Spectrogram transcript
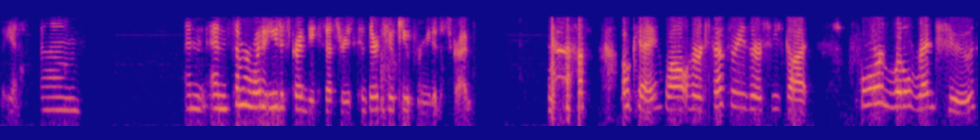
But yes. Um and and Summer, why don't you describe the accessories because they're too cute for me to describe. okay, well, her accessories are she's got four little red shoes,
